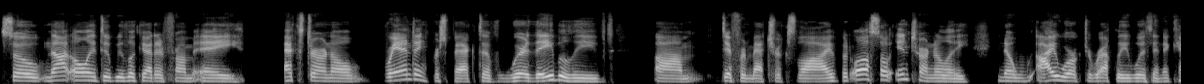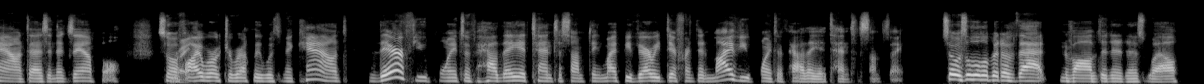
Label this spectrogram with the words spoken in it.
So not only did we look at it from a external branding perspective, where they believed um, different metrics lie, but also internally. You know, I work directly with an account as an example. So right. if I work directly with an account, their viewpoint of how they attend to something might be very different than my viewpoint of how they attend to something. So it was a little bit of that involved in it as well.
